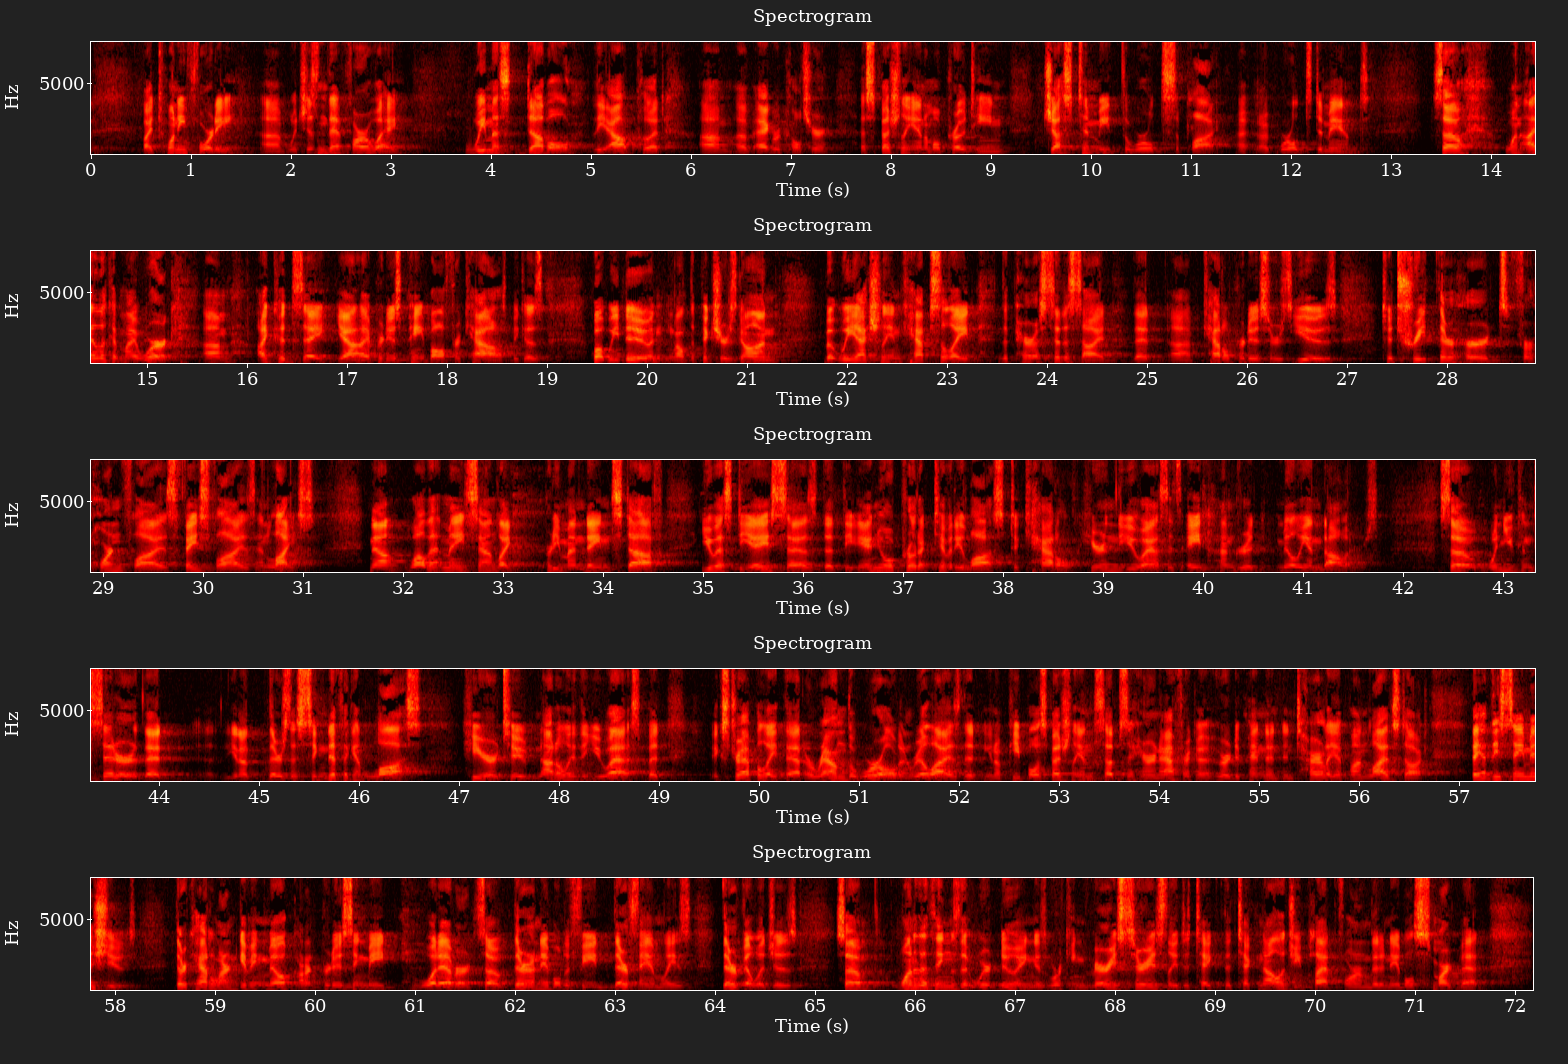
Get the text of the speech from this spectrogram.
by 2040, uh, which isn't that far away, we must double the output um, of agriculture, especially animal protein, just to meet the world's supply, uh, uh, world's demands. So when I look at my work, um, I could say, yeah, I produce paintball for cows because what we do, and well, the picture is gone, but we actually encapsulate the parasiticide that uh, cattle producers use to treat their herds for horn flies, face flies, and lice. Now, while that may sound like pretty mundane stuff, USDA says that the annual productivity loss to cattle here in the US is $800 million. So when you consider that you know, there's a significant loss here to not only the US, but extrapolate that around the world and realize that you know, people, especially in sub Saharan Africa, who are dependent entirely upon livestock, they have these same issues. Their cattle aren't giving milk, aren't producing meat, whatever. So they're unable to feed their families, their villages. So, one of the things that we're doing is working very seriously to take the technology platform that enables SmartVet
